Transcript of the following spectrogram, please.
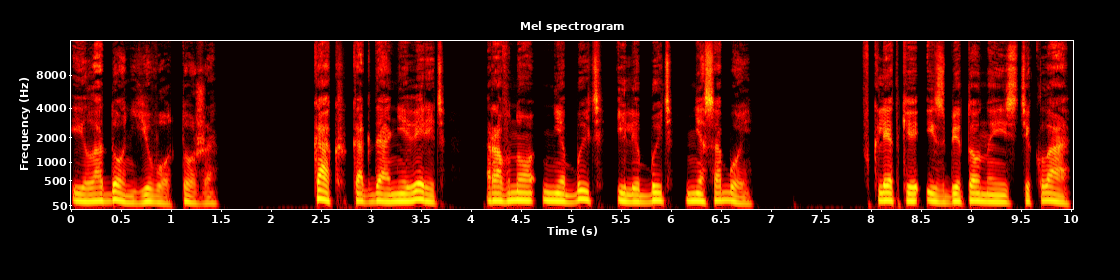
и ладонь его тоже? Как, когда не верить равно не быть или быть не собой? В клетке из бетона и стекла,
